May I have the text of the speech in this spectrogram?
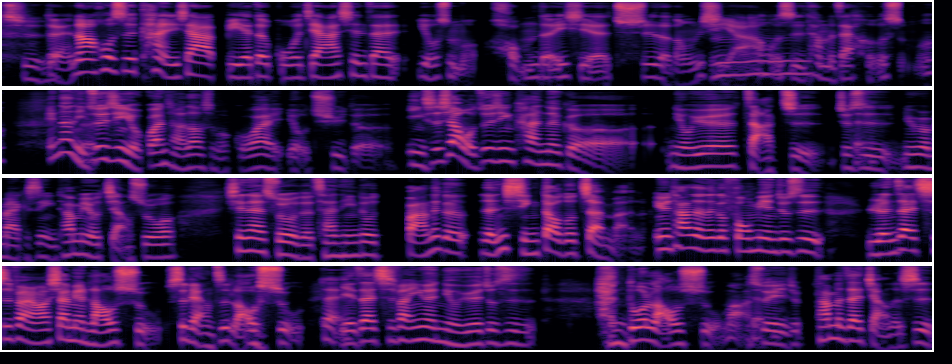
是对。那或是看一下别的国家现在有什么红的一些吃的东西啊，嗯、或是他们在喝什么？哎、欸，那你最近有观察到什么国外有趣的饮食？像我最近看那个纽约杂志，就是 New York Magazine，他们有讲说，现在所有的餐厅都。把那个人行道都占满了，因为它的那个封面就是人在吃饭，然后下面老鼠是两只老鼠，对，也在吃饭。因为纽约就是很多老鼠嘛，所以就他们在讲的是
